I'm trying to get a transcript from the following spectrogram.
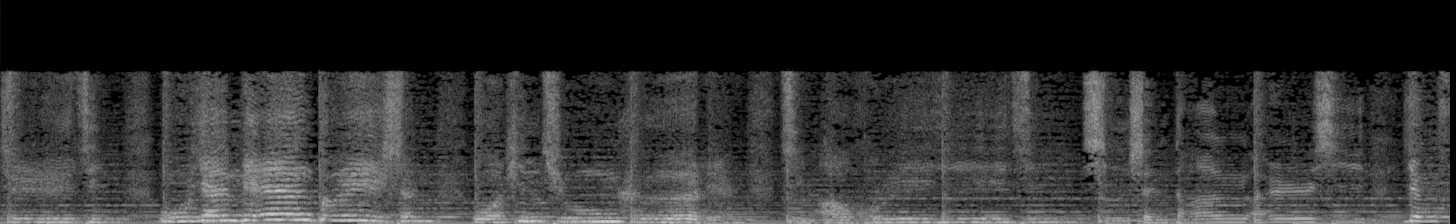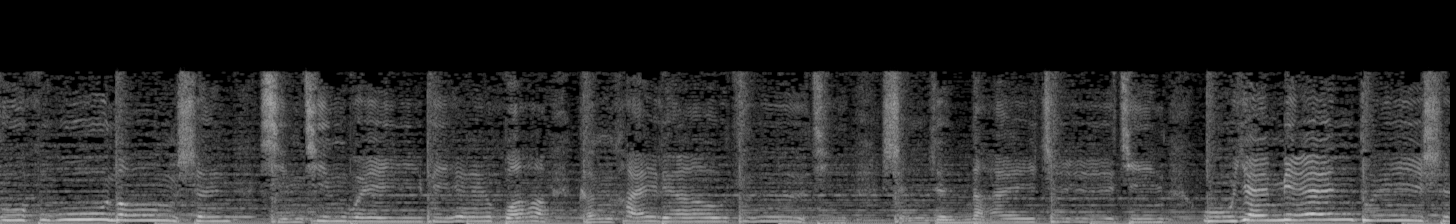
至今，无言面对神。我贫穷可怜，今懊悔已尽。心神当儿戏，应付糊弄神，心情未变化，坑害了自己，己，谁忍耐至今，无颜面对神。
